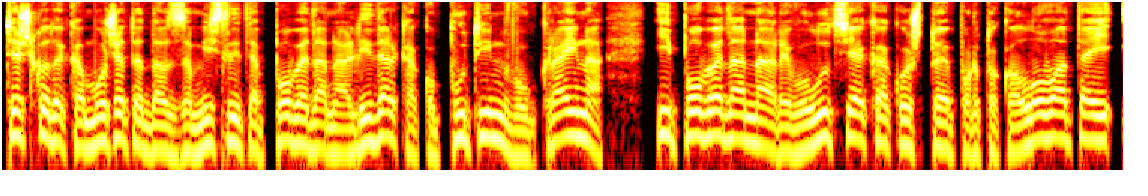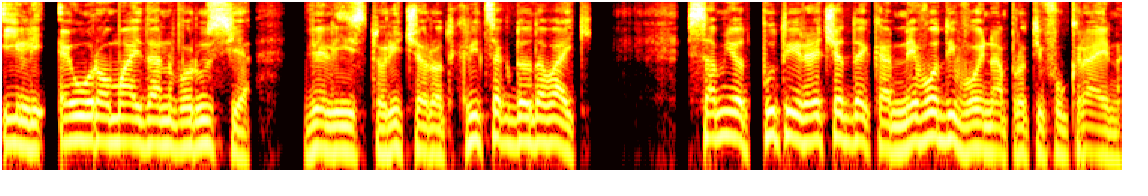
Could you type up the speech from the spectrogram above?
Тешко дека можете да замислите победа на лидер како Путин во Украина и победа на револуција како што е Портокаловата или Евромајдан во Русија, вели историчарот Хрицак додавајки. Самиот Путин рече дека не води војна против Украина,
